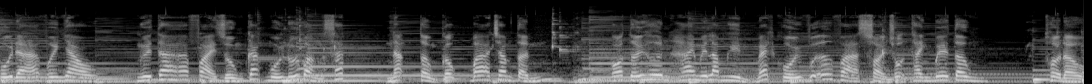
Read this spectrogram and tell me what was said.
khối đá với nhau, người ta phải dùng các mối nối bằng sắt, nặng tổng cộng 300 tấn. Có tới hơn 25.000 mét khối vữa và sỏi trộn thành bê tông. Thời đầu,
